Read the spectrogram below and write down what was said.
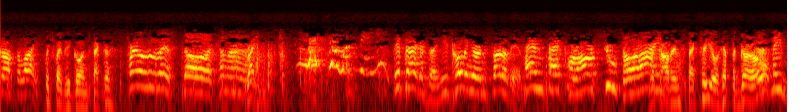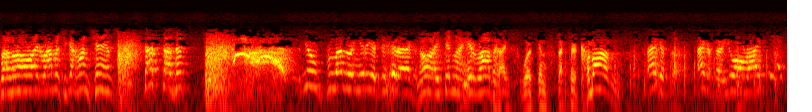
Turn off the light? Which way did he go, Inspector? Through this door. Come on. Right. It's Agatha. He's holding her in front of him. Stand back or I'll shoot. So will I. Look out, Inspector. You'll hit the girl. Not me, brother. All right, Robert. You got one chance. That does it. You blundering idiot, you hit Agatha. No, I didn't. I hit Robert. Nice work, Inspector. Come on. Agatha. Agatha, are you all right? Yes,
